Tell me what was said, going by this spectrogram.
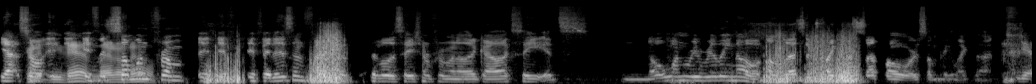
yeah. So it be i- them? if it's someone know. from if if it is in fact a civilization from another galaxy, it's no one we really know unless it's like the Seppo or something like that. yeah.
